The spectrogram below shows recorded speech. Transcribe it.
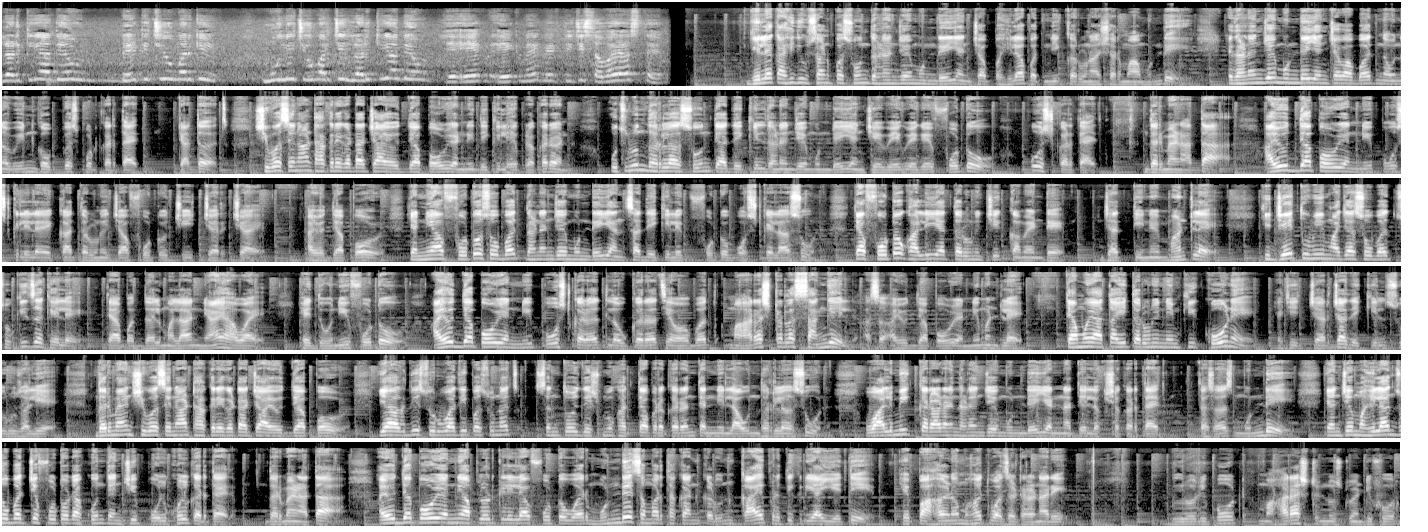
लडकियां देऊन बेटीची उमर की मुलीची उमरची लडकियां देऊन हे एक एक ना एक व्यक्तीची सवय असते. गेल्या काही दिवसांपासून धनंजय मुंडे यांच्या पहिल्या पत्नी करुणा शर्मा मुंडे हे धनंजय मुंडे यांच्याबाबत नवनवीन गौप्यस्फोट करतायत. त्यातच शिवसेना ठाकरे गटाच्या अयोध्या पौळ यांनी देखील हे प्रकरण उचलून धरलं असून त्या देखील धनंजय मुंडे यांचे वेगवेगळे फोटो पोस्ट करतायत. दरम्यान आता अयोध्या पौळ यांनी पोस्ट केलेल्या एका तरुणीच्या फोटोची चर्चा आहे. अयोध्या पौळ यांनी या फोटोसोबत धनंजय मुंडे यांचा देखील एक फोटो पोस्ट केला असून त्या फोटोखाली या तरुणीची कमेंट आहे ज्यात तिने म्हटलंय की जे तुम्ही माझ्यासोबत चुकीचं केलंय त्याबद्दल मला न्याय हवाय. हे दोन्ही फोटो अयोध्या पौळ यांनी पोस्ट करत लवकरच याबाबत महाराष्ट्राला सांगेल असं अयोध्या पौळ यांनी म्हटलंय. त्यामुळे आता ही तरुणी नेमकी कोण आहे याची चर्चा देखील सुरू झाली आहे. दरम्यान शिवसेना ठाकरे गटाच्या अयोध्या पौळ या अगदी सुरुवातीपासूनच संतोष देशमुख हत्या प्रकरण त्यांनी लावून धरलं असून वाल्मिक कराड आणि धनंजय मुंडे यांना ते लक्ष करतायत. तसंच मुंडे यांचे महिलांसोबतचे फोटो टाकून त्यांची पोलखोल करतायत. दरम्यान आता अयोध्या पोळ यांनी अपलोड केलेल्या फोटोवर मुंडे समर्थकांकडून काय प्रतिक्रिया येते हे पाहणं महत्त्वाचं ठरणार आहे. Bureau report Maharashtra news twenty four.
